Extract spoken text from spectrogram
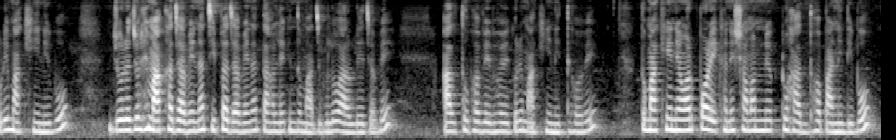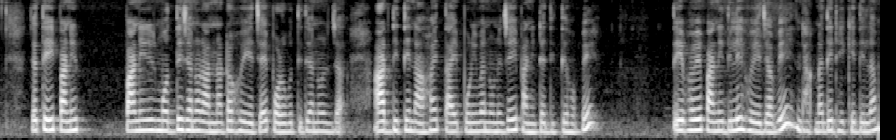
করে মাখিয়ে নিব। জোরে জোরে মাখা যাবে না, চিপা যাবে না, তাহলে কিন্তু মাছগুলো আউলিয়ে যাবে। আলতোভাবে এভাবে করে মাখিয়ে নিতে হবে। তো মাখিয়ে নেওয়ার পর এখানে সামান্য একটু হাত ধোয়া পানি দিব, যাতে এই পানির পানির মধ্যে যেন রান্নাটা হয়ে যায়, পরবর্তীতে যেন আর দিতে না হয় তাই পরিমাণ অনুযায়ী পানিটা দিতে হবে। তো এভাবে পানি দিলেই হয়ে যাবে। ঢাকনা দিয়ে ঢেকে দিলাম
